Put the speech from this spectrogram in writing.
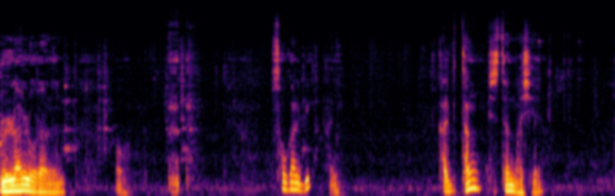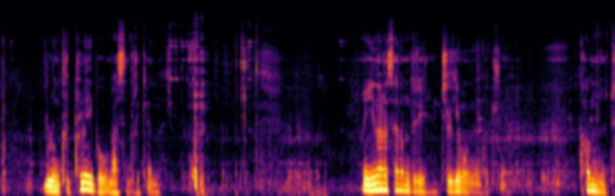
불난로라는 어, 소갈비 아니 갈비탕 비슷한 맛이에요. 물론 그 플레이버 맛은 그렇게 안 나죠. 이 나라 사람들이 즐겨 먹는 것 중에 컵 누들,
